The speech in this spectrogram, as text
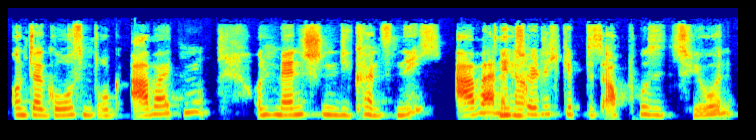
unter großem Druck arbeiten und Menschen, die können es nicht. Aber natürlich ja. gibt es auch Positionen,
